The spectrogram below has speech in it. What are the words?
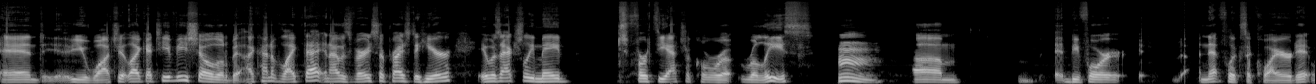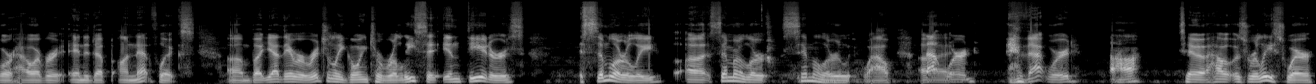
and you watch it like a TV show a little bit. I kind of like that, and I was very surprised to hear it was actually made for theatrical re- release. Hmm. Um, before Netflix acquired it, or however it ended up on Netflix. Um, but yeah, they were originally going to release it in theaters. Similarly, uh, similar, similarly, wow, that uh, word, that word, uh huh, to how it was released. Where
